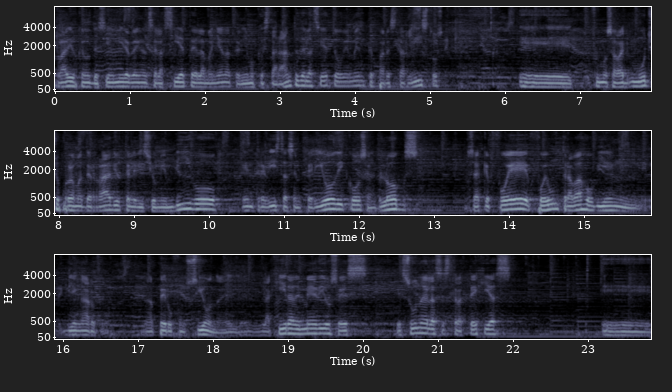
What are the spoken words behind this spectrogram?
radios que nos decían, mire, vénganse a las 7 de la mañana. Teníamos que estar antes de las 7, obviamente, para estar listos. Eh, fuimos a ver muchos programas de radio, televisión en vivo, entrevistas en periódicos, en blogs. O sea que fue, fue un trabajo bien, bien arduo, pero funciona. La gira de medios es, es una de las estrategias eh,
